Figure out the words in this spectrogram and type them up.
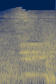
Yeah.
